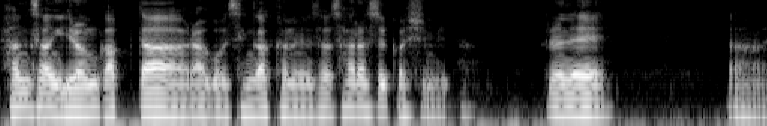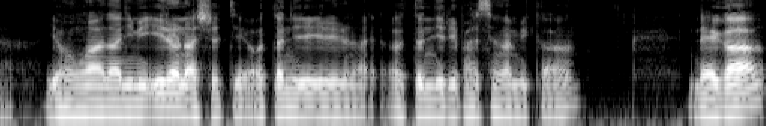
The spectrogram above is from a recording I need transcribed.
항상 이런갑다라고 생각하면서 살았을 것입니다. 그런데 아, 영화 하나님이 일어나실 때 어떤 일이 일어나, 어떤 일이 발생합니까? 내가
